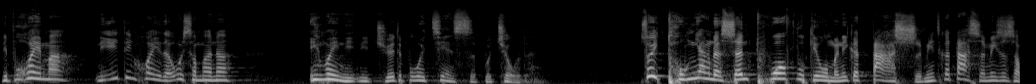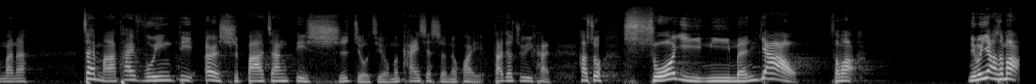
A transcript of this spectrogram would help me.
你不会吗？你一定会的，为什么呢？因为你，你绝对不会见死不救的。所以，同样的，神托付给我们一个大使命。这个大使命是什么呢？在马太福音第二十八章第十九节，我们看一下神的话语。大家注意看，他说：“所以你们要什么？你们要什么？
